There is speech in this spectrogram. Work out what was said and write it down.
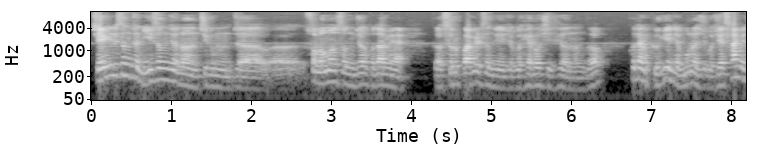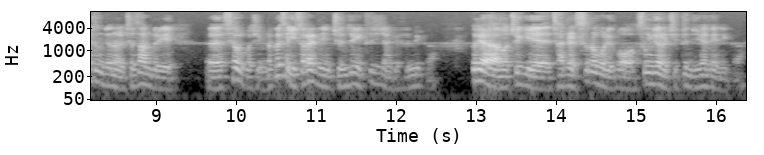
제1성전, 2성전은 지금 저 어, 솔로몬 성전, 그 다음에 그 스룹바빌 성전이죠. 그 헤롯이 세웠는 거. 그 다음에 그게 이제 무너지고 제3의 성전을 저 사람들이 에, 세울 것입니다. 그래서 이스라엘이 전쟁이 터지지 않겠습니까? 그래야 뭐 저기에 자리를 쓸어버리고 성전을 짓든지 해야 되니까.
